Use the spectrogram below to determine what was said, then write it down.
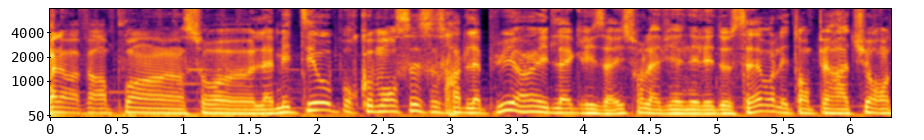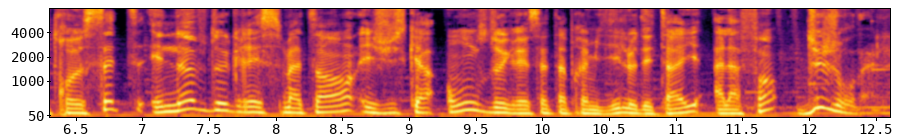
Alors on va faire un point sur euh, la météo. Pour commencer, ce sera de la pluie hein, et de la grisaille sur la Vienne et les Deux-Sèvres. Les températures entre 7 et 9 degrés ce matin et jusqu'à 11 degrés cet après-midi. Le détail à la fin du journal.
